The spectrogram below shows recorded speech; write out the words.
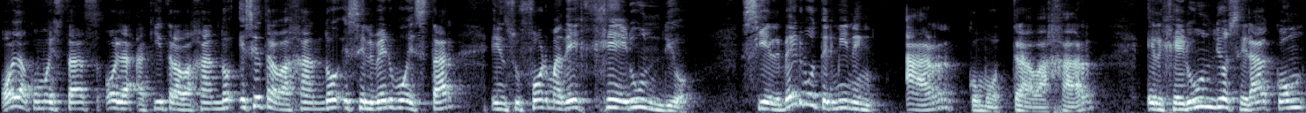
hola, ¿cómo estás? Hola, aquí trabajando. Ese trabajando es el verbo estar en su forma de gerundio. Si el verbo termina en ar, como trabajar, el gerundio será con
